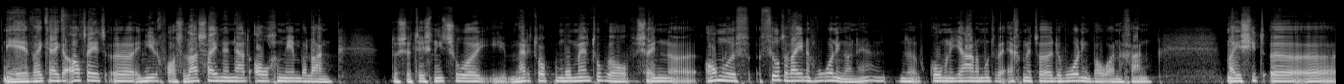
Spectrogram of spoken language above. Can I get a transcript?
Nee, wij kijken altijd, uh, in ieder geval als last zijn naar het algemeen belang. Dus het is niet zo, je merkt op het moment ook wel, we zijn uh, allemaal veel te weinig woningen. Hè. De komende jaren moeten we echt met uh, de woningbouw aan de gang. Maar je ziet uh,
